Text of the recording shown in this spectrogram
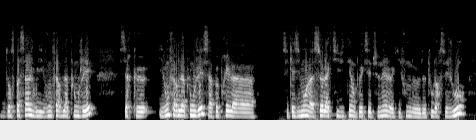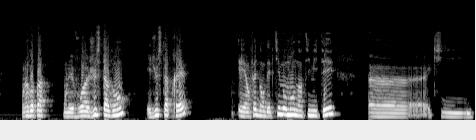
dans ce passage où ils vont faire de la plongée. C'est-à-dire que ils vont faire de la plongée, c'est à peu près la, c'est quasiment la seule activité un peu exceptionnelle qu'ils font de, tout leur séjour. On la voit pas, on les voit juste avant et juste après. Et en fait, dans des petits moments d'intimité euh, qui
